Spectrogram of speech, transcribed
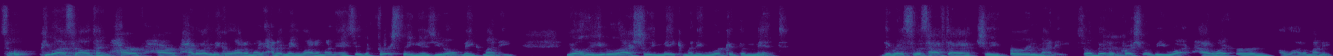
So people ask me all the time, Harv, Harv, how do I make a lot of money? How do I make a lot of money? I say the first thing is you don't make money. The only people who actually make money work at the mint the rest of us have to actually earn money. So a better mm-hmm. question would be what? How do I earn a lot of money?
